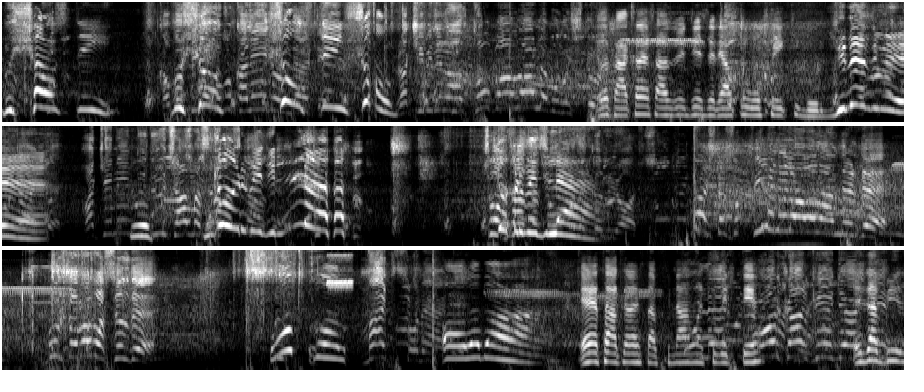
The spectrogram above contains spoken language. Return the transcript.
Bu şans değil. Bu şans. Şans şans. Rakibinin alt top ağlarla buluştu. Evet arkadaşlar az önce Ezel yaptığı o fake'i gördünüz mü? Hakemin Yok. düdüğü çalması Görmediler. Görmediler. Maçta fileleri havalandırdı. Buzdama basıldı. Hoppa. Maç sona erdi. Ağlama. Evet arkadaşlar final maçı bitti. Arka arkaya geldi. Ezel bir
